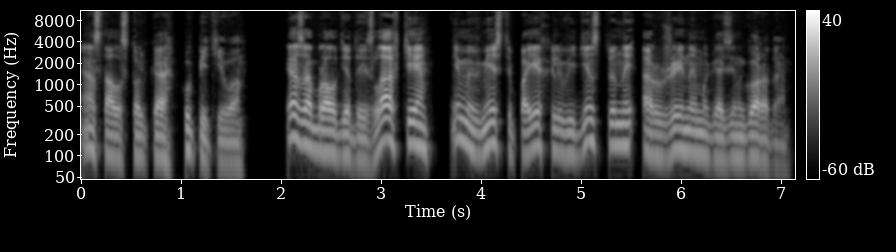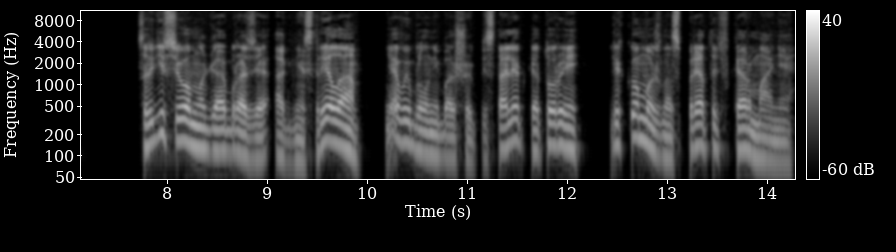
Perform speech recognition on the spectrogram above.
Осталось только купить его. Я забрал деда из лавки и мы вместе поехали в единственный оружейный магазин города. Среди всего многообразия огнестрела я выбрал небольшой пистолет, который легко можно спрятать в кармане,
